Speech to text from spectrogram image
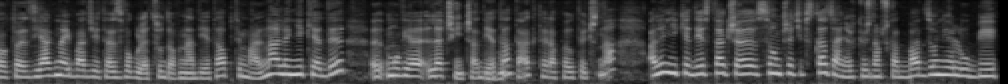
to, to jest jak najbardziej, to jest w ogóle cudowna dieta, optymalna, ale niekiedy, y, mówię lecznicza dieta, tak, terapeutyczna, ale niekiedy jest tak, że są przeciwwskazania, że ktoś na przykład bardzo nie lubi,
